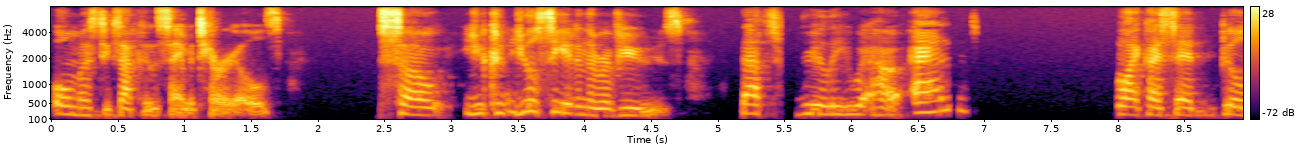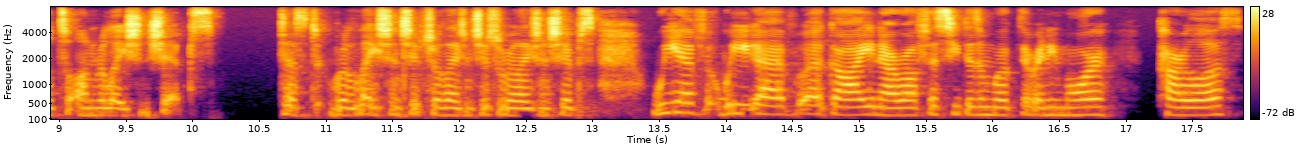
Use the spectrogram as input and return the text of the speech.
almost exactly the same materials so you can you'll see it in the reviews. That's really how and like I said, built on relationships. Just relationships, relationships, relationships. We have we have a guy in our office. He doesn't work there anymore. Carlos.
